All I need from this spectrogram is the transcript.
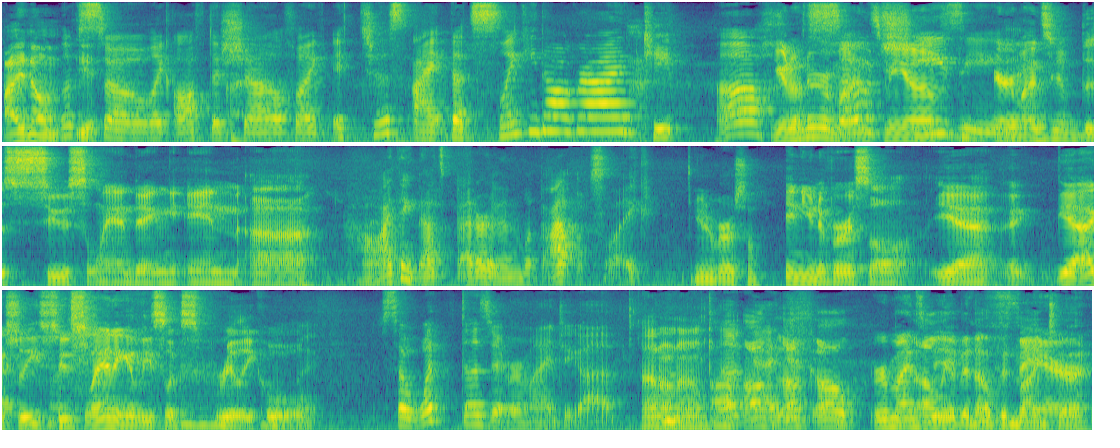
I don't. looks yeah. so like off the shelf. Like it just I that Slinky Dog ride. Cheap. Oh, You know what it so reminds me cheesy. of? It reminds me of the Seuss landing in uh Oh, I think that's better than what that looks like. Universal. in Universal. Yeah, yeah. Actually, Seuss landing at least looks mm-hmm. really cool. So what does it remind you of? I don't know. I'll, Okay. I'll, I'll, I'll, It reminds I'll me leave of an the open mind to fair. it.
